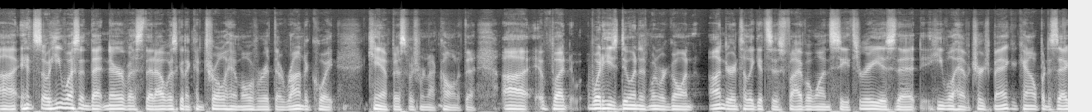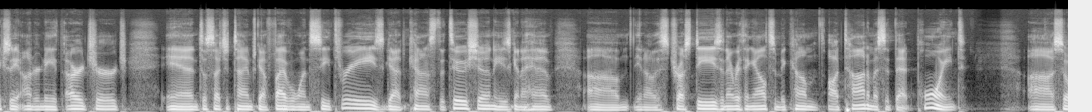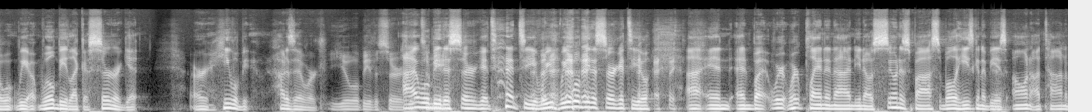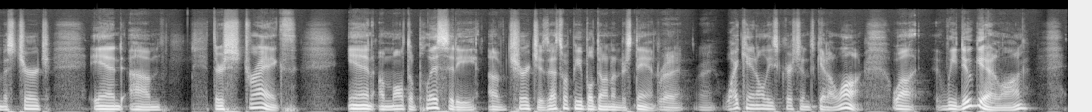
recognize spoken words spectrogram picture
Uh, and so he wasn't that nervous that I was going to control him over at the Irondequoit campus, which we're not calling it that. Uh, but what he's doing is when we're going under until he gets his 501c3 is that he will have a church bank account, but it's actually underneath our church. And to such a time, he's got 501c3, he's got constitution, he's going to have, um, you know, his trustees and everything else and become autonomous at that point. Uh, so we will be like a surrogate, or he will be. How does that work? you will be the surrogate. I will be me. the surrogate to you. We, we will be the surrogate to you, uh, and and but we're we're planning on you know as soon as possible. He's going to be his own autonomous church, and um, there's strength in a multiplicity of churches. That's what people don't understand right. Right. why can't all these Christians get along? Well, we do get along,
